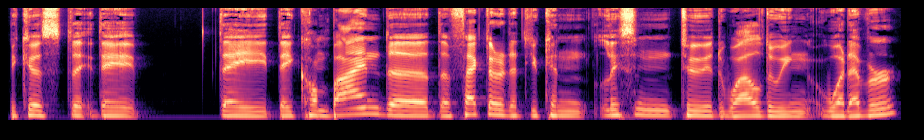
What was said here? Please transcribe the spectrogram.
because they they they they combine the the factor that you can listen to it while doing whatever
